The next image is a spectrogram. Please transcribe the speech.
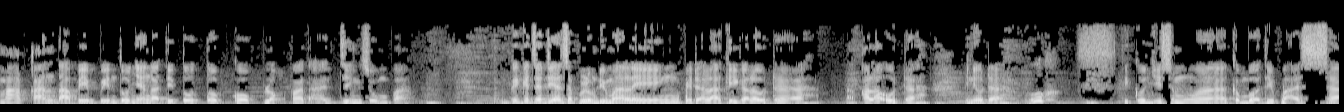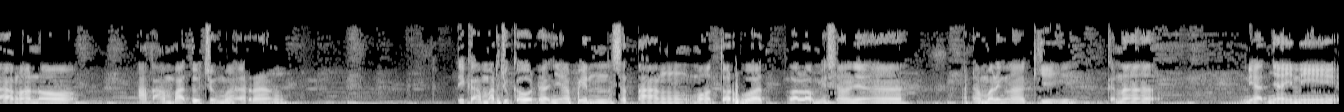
makan tapi pintunya nggak ditutup. Goblok banget anjing sumpah. Oke kejadian sebelum dimaling beda lagi kalau udah kalau udah ini udah uh dikunci semua gembok dipasang ano AK47 barang di kamar juga udah nyiapin setang motor buat kalau misalnya ada maling lagi. Karena niatnya ini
